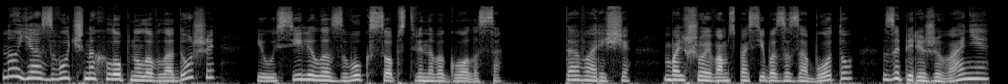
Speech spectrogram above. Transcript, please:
но я звучно хлопнула в ладоши и усилила звук собственного голоса. «Товарищи, большое вам спасибо за заботу, за переживания,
